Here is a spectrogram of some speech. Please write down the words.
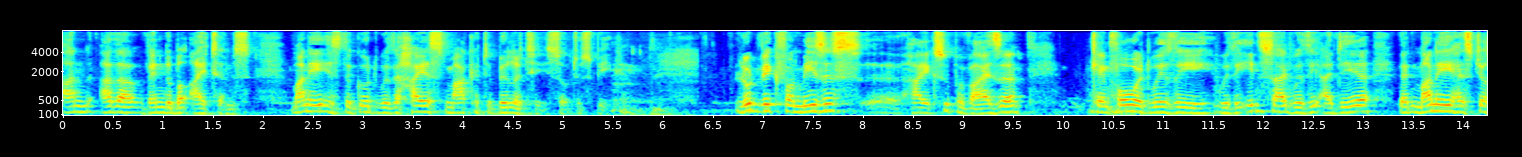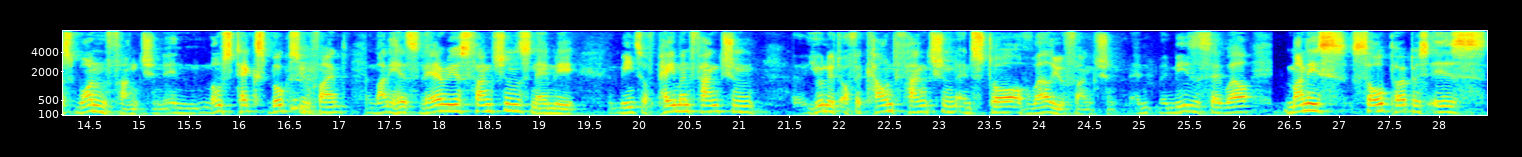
other vendable items. Money is the good with the highest marketability, so to speak. Ludwig von Mises, uh, Hayek supervisor, came forward with the, with the insight, with the idea that money has just one function. In most textbooks, you find money has various functions, namely means of payment function, unit of account function, and store of value function. And Mises said, well, money's sole purpose is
